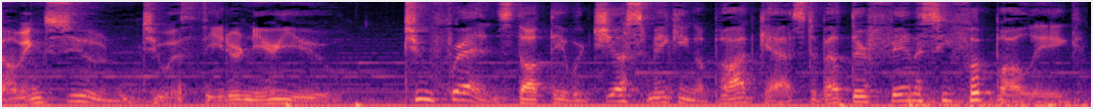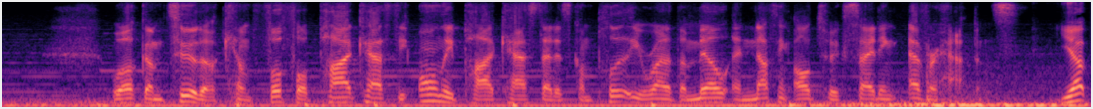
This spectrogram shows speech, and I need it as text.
Coming soon to a theater near you. Two friends thought they were just making a podcast about their fantasy football league. Welcome to the Kimfuffle Podcast, the only podcast that is completely run of the mill and nothing all too exciting ever happens. Yep,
